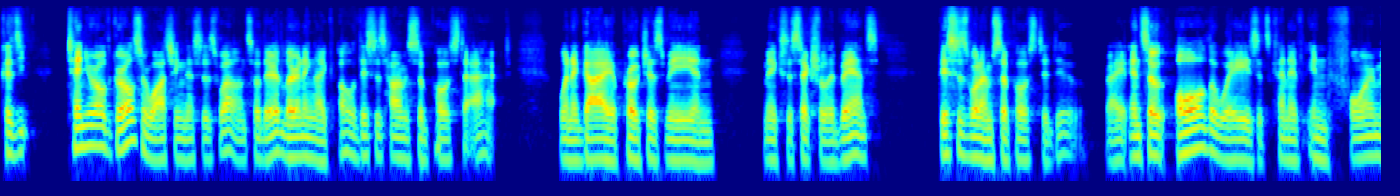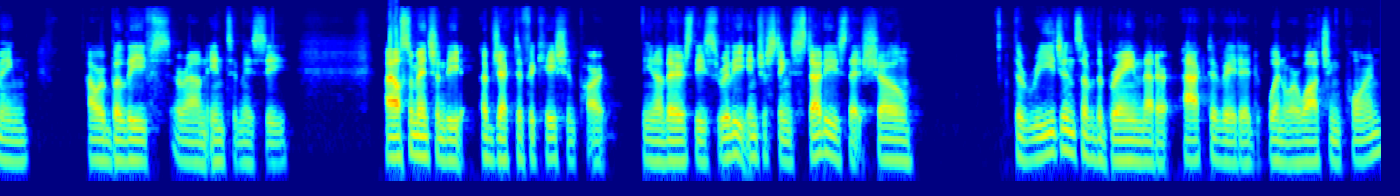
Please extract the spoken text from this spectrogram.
Because 10 year old girls are watching this as well. And so they're learning, like, oh, this is how I'm supposed to act. When a guy approaches me and makes a sexual advance, this is what I'm supposed to do. Right. And so all the ways it's kind of informing our beliefs around intimacy. I also mentioned the objectification part. You know, there's these really interesting studies that show the regions of the brain that are activated when we're watching porn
